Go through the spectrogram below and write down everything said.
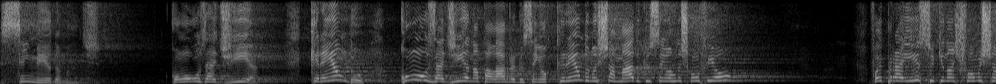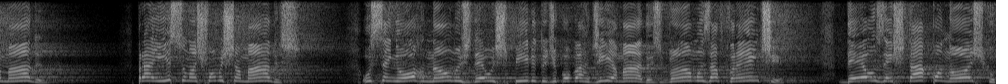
sem medo, amados, com ousadia, crendo com ousadia na palavra do Senhor, crendo no chamado que o Senhor nos confiou. Foi para isso que nós fomos chamados. Para isso nós fomos chamados. O Senhor não nos deu espírito de covardia, amados. Vamos à frente. Deus está conosco.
